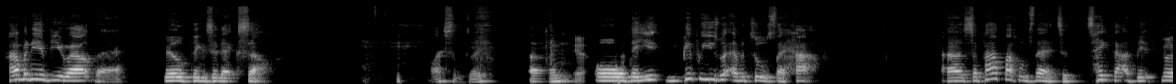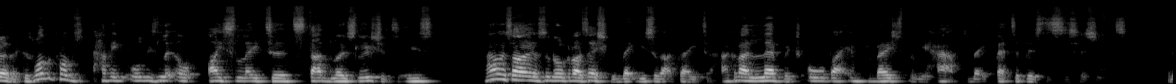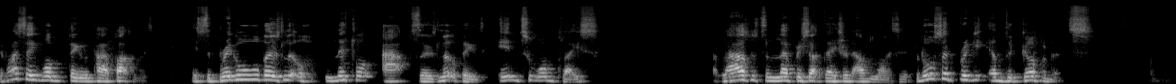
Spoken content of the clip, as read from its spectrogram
How many of you out there build things in Excel? I still do. Um, yeah. Or they people use whatever tools they have. Uh, so Power Platform's there to take that a bit further because one of the problems having all these little isolated standalone solutions is how is I as an organization can make use of that data? How can I leverage all that information that we have to make better business decisions? And if I say one thing of the Power Platform is, is to bring all those little little apps, those little things into one place, allows us to leverage that data and analyze it, but also bring it under governance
